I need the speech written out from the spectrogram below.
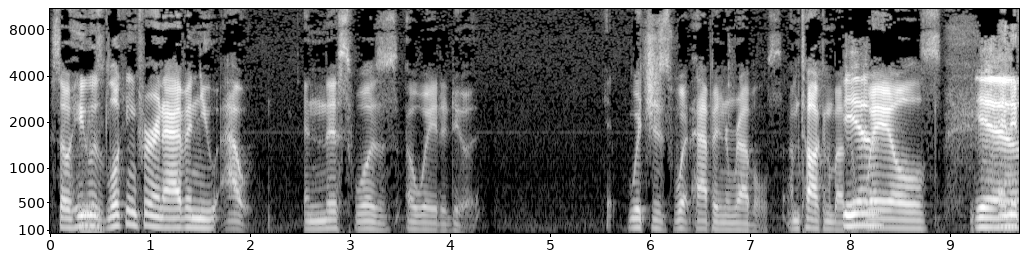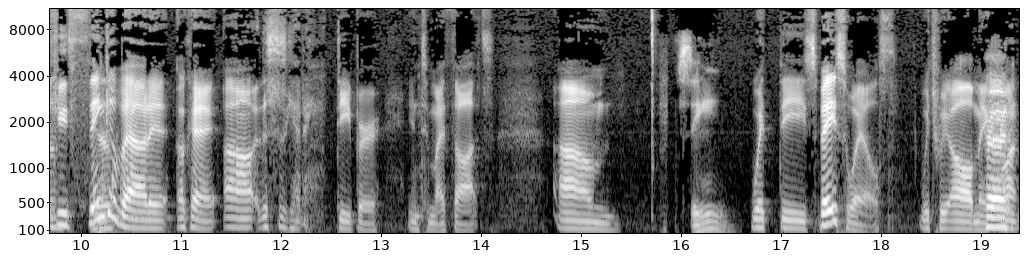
So he Hmm. was looking for an avenue out, and this was a way to do it. Which is what happened in Rebels. I'm talking about Yeah. the whales. Yeah, And if you think yeah. about it, okay, uh, this is getting deeper into my thoughts. Um, Scene. with the space whales, which we all make Hey. fun,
